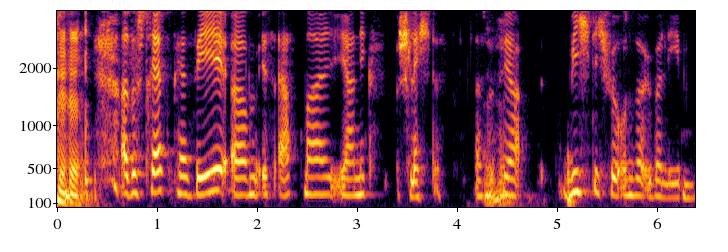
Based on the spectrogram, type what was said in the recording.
Also Stress per se ähm, ist erstmal ja nichts Schlechtes. Das mhm. ist ja wichtig für unser Überleben.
